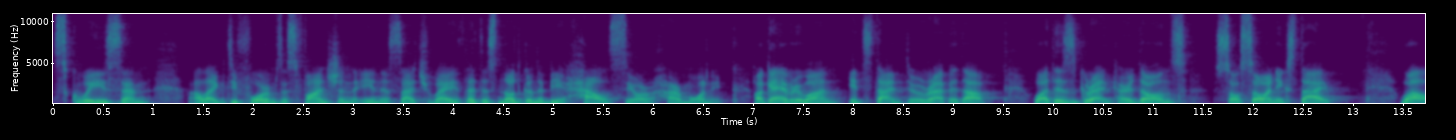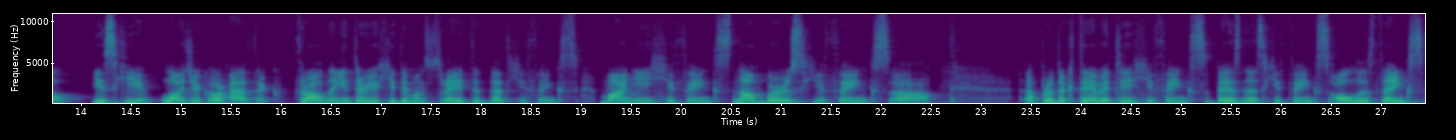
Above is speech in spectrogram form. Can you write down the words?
squeeze and uh, like deform this function in a such way that is not gonna be healthy or harmonic. Okay, everyone, it's time to wrap it up. What is Grant Cardone's socionics type? Well, is he logic or ethic? Throughout the interview, he demonstrated that he thinks money, he thinks numbers, he thinks uh, uh, productivity, he thinks business, he thinks all the things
